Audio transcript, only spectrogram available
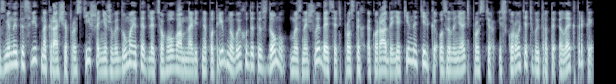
Змінити світ на краще простіше, ніж ви думаєте, для цього вам навіть не потрібно виходити з дому. Ми знайшли 10 простих екоради, які не тільки озеленять простір і скоротять витрати електрики,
